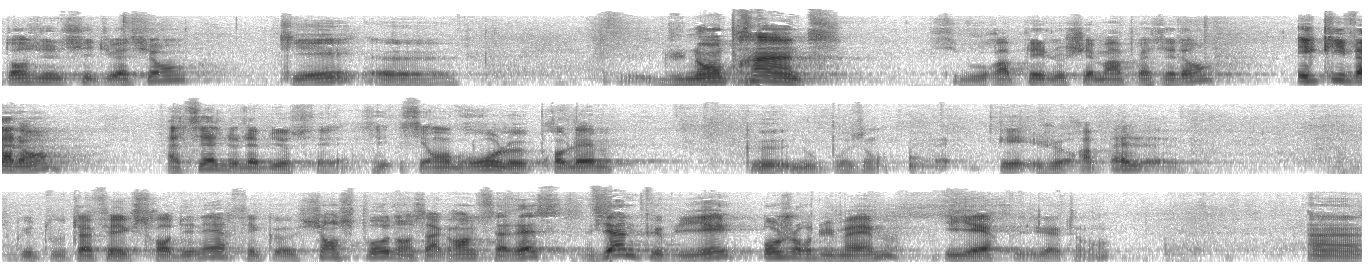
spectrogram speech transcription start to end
dans une situation qui est euh, d'une empreinte, si vous vous rappelez le schéma précédent, équivalent à celle de la biosphère. C'est en gros le problème que nous posons. Et je rappelle tout à fait extraordinaire, c'est que Sciences Po, dans sa grande sagesse, vient de publier, aujourd'hui même, hier plus exactement, un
